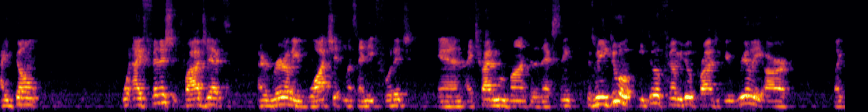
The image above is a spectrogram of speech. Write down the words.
I don't. When I finish a project, I rarely watch it unless I need footage, and I try to move on to the next thing. Because when you do a you do a film, you do a project, you really are like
